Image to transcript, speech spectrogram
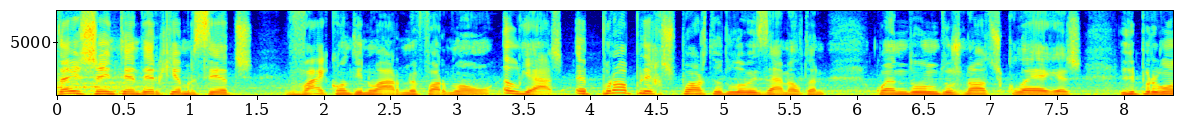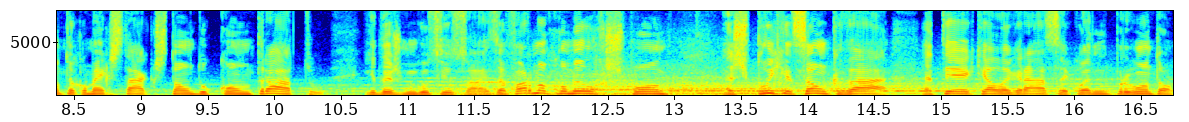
deixa entender que a Mercedes vai continuar na Fórmula 1. Aliás, a própria resposta de Lewis Hamilton, quando um dos nossos colegas lhe pergunta como é que está a questão do contrato e das negociações, a forma como ele responde, a explicação que dá, até aquela graça, quando lhe perguntam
